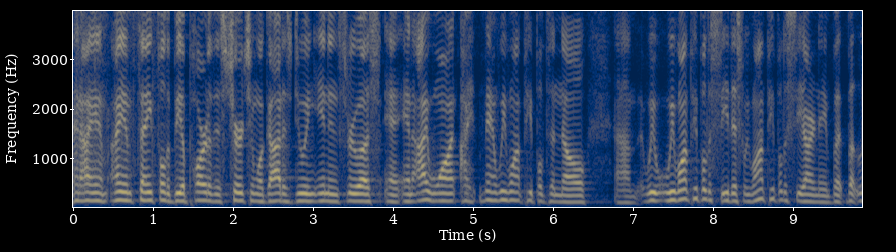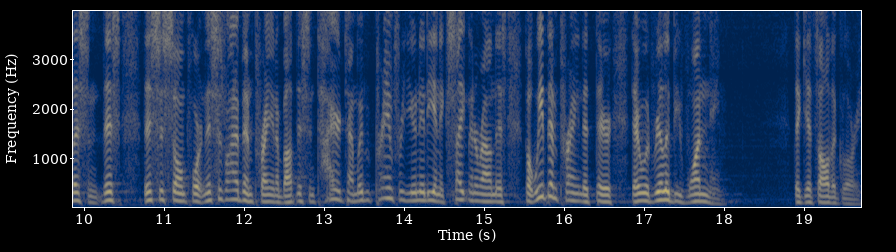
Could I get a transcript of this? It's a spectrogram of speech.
And I am, I am thankful to be a part of this church and what God is doing in and through us. And, and I want, I, man, we want people to know um, we, we want people to see this. We want people to see our name. But, but listen, this, this is so important. This is what I've been praying about this entire time. We've been praying for unity and excitement around this, but we've been praying that there, there would really be one name that gets all the glory.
